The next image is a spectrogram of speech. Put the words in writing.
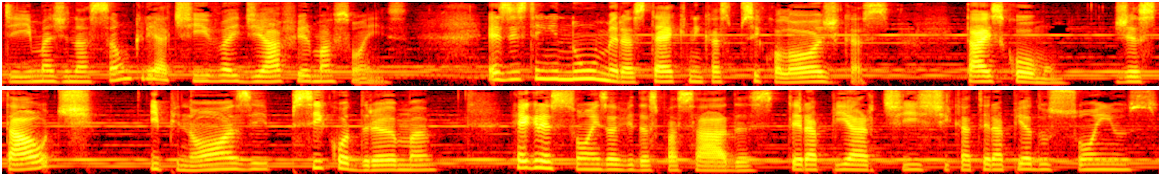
de imaginação criativa e de afirmações. Existem inúmeras técnicas psicológicas, tais como gestalt, hipnose, psicodrama, regressões a vidas passadas, terapia artística, terapia dos sonhos.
